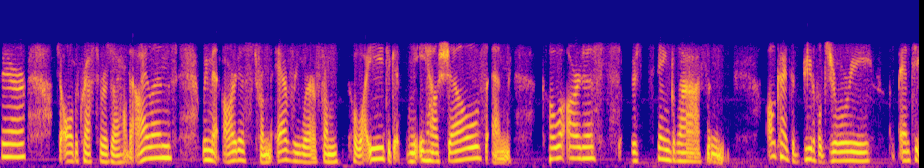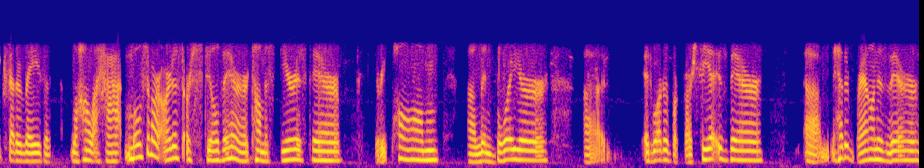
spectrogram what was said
Fair, to all the craft fairs on the islands. We met artists from everywhere, from Hawaii to get Niihau shells and koa artists. There's stained glass and all kinds of beautiful jewelry, antique feather lace, and lauhala hat. Most of our artists are still there. Thomas Deer is there, Gary Palm, uh, Lynn Boyer, uh, Eduardo Garcia is there, um, Heather Brown is there.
